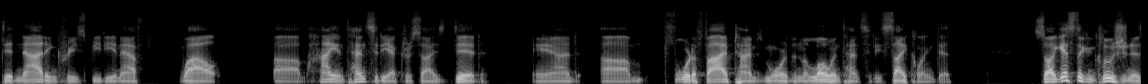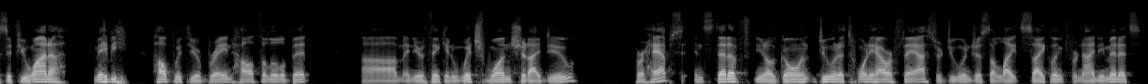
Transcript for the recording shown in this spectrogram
did not increase BDNF, while um, high intensity exercise did, and um, four to five times more than the low intensity cycling did. So I guess the conclusion is if you want to maybe help with your brain health a little bit, um, and you're thinking which one should I do, perhaps instead of you know going doing a 20 hour fast or doing just a light cycling for 90 minutes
